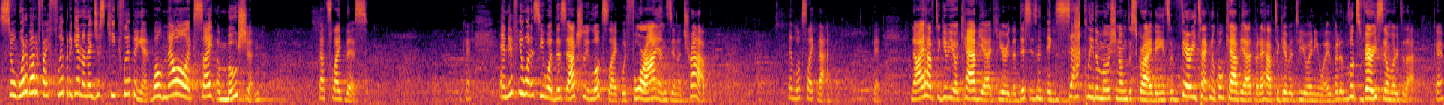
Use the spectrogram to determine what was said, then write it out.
So what about if I flip it again and I just keep flipping it? Well, now I'll excite a motion that's like this. Okay? And if you want to see what this actually looks like with four ions in a trap, it looks like that. Okay. Now I have to give you a caveat here that this isn't exactly the motion I'm describing. It's a very technical caveat, but I have to give it to you anyway. But it looks very similar to that. Okay?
